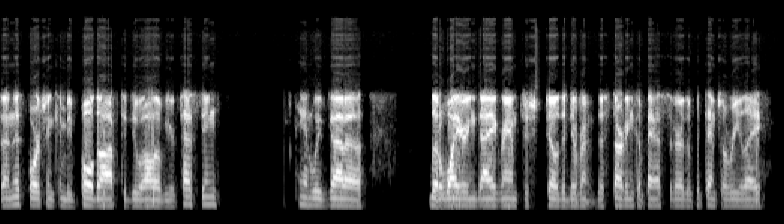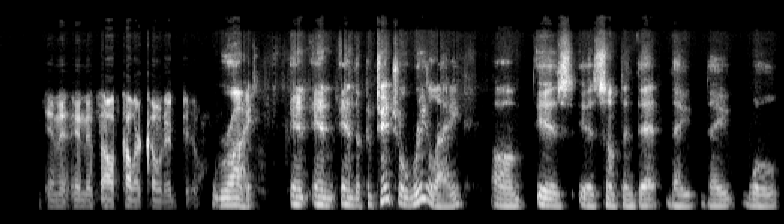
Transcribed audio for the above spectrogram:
So in this portion can be pulled off to do all of your testing. And we've got a little wiring diagram to show the different, the starting capacitor, the potential relay, and, it, and it's all color coded too. Right. And, and, and the potential relay um, is, is something that they, they will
